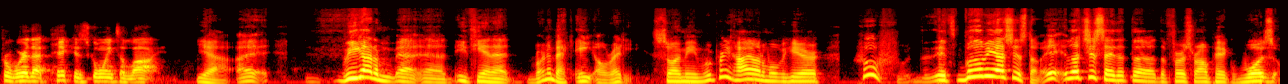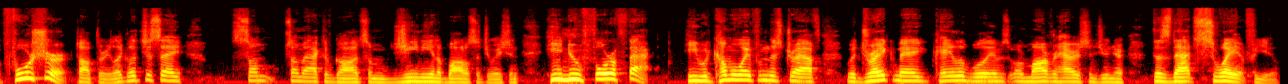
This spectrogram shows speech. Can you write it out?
for where that pick is going to lie. Yeah, I, we got him at, at Etienne at running back eight already. So I mean, we're pretty high on him over here. Whew, it's but let me ask you this though. It, let's just say that the the first round pick was for sure top three. Like let's just say some some act of God, some genie in a bottle situation. He knew for a fact he would come away from this draft with Drake Maye, Caleb Williams, or Marvin Harrison Jr. Does that sway it for you?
